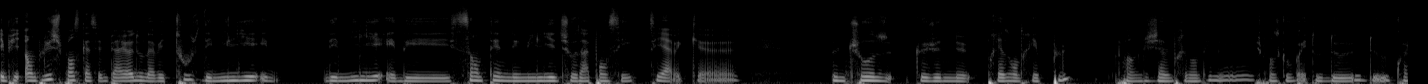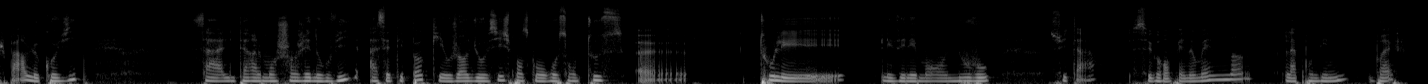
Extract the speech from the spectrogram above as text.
Et puis en plus, je pense qu'à cette période, on avait tous des milliers et des milliers et des centaines de milliers de choses à penser. C'est avec une chose que je ne présenterai plus, enfin que j'ai jamais présenté, mais je pense que vous voyez tous de, de quoi je parle, le Covid. Ça a littéralement changé nos vies à cette époque et aujourd'hui aussi, je pense qu'on ressent tous euh, tous les, les éléments nouveaux suite à ce grand phénomène, la pandémie, bref.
